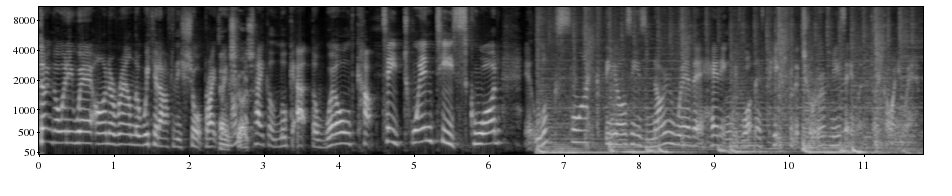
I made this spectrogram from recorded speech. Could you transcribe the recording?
Don't go anywhere on around the wicket after this short break. Thanks, We're going guys. to take a look at the World Cup T20 squad. It looks like the Aussies know where they're heading with what they've picked for the tour of New Zealand. Don't go anywhere.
